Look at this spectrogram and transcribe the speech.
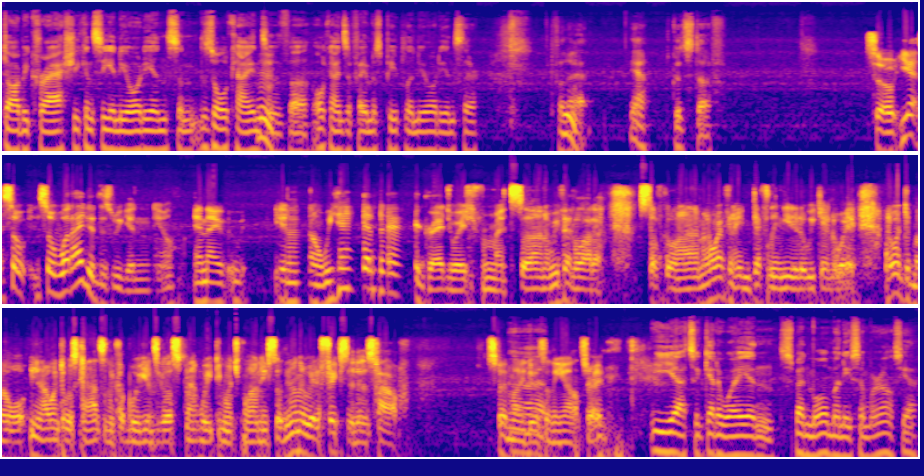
Darby Crash? You can see in the audience, and there's all kinds Hmm. of uh, all kinds of famous people in the audience there for Hmm. that. Yeah, good stuff. So yeah, so so what I did this weekend, you know, and I, you know, we had a graduation from my son, and we've had a lot of stuff going on. My wife and I definitely needed a weekend away. I went to Mil- you know, I went to Wisconsin a couple weekends ago, spent way too much money. So the only way to fix it is how spend money doing Uh, something else, right? Yeah, to get away and spend more money somewhere else. Yeah.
